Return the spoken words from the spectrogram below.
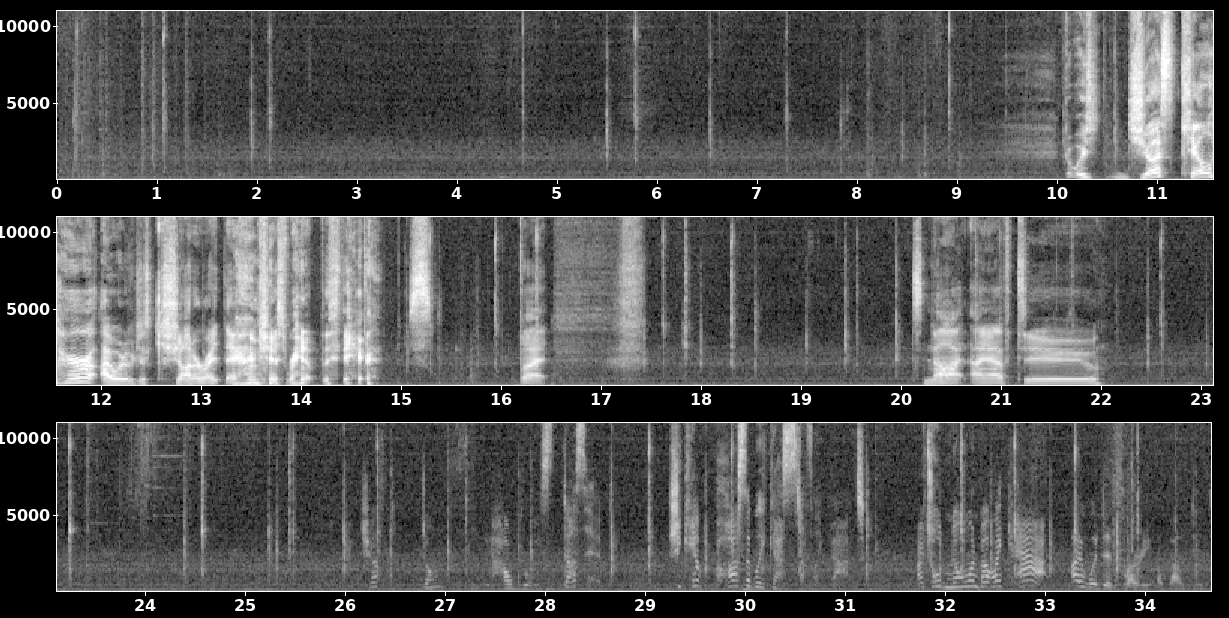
Was just kill her, I would have just shot her right there and just ran up the stairs. But it's not. I have to. Just don't see how Rose does it. She can't possibly guess stuff like that. I told no one about my cat. I wouldn't worry about it.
